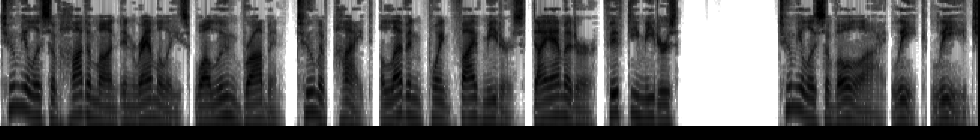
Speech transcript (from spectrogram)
Tumulus of Hademont in Ramillies Walloon Brabant, tomb of, height, 11.5 metres, diameter, 50 metres Tumulus of Olai Leek, Liege.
